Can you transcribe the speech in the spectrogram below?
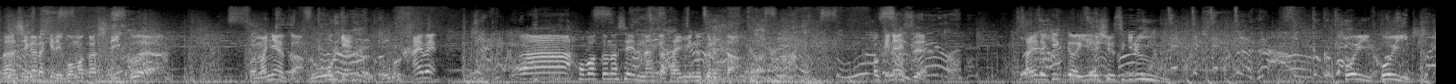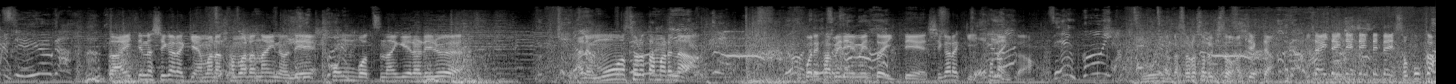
さあしがらけでごまかしていく。これ間に合うか。オッケー。あやべあー捕獲のせいでなんかタイミング狂った。オッケーナイス。サイドキックが優秀すぎる。ほいほい。さあ相手のしがらきはまだたまらないのでコンボつなげられる。あでももうそろたまるなここで壁で埋めといてしがらき来ないか？なんかそろそろ来そう。あ来た来た。痛い痛い痛い痛い痛い。痛いそこか。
